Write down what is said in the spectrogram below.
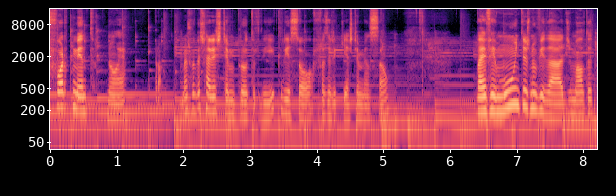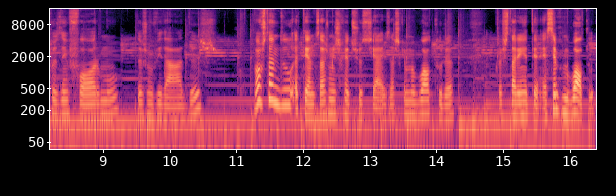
fortemente, não é? Pronto. Mas vou deixar este tema para outro dia, queria só fazer aqui esta menção. Vai haver muitas novidades, malta, depois informo das novidades. Vão estando atentos às minhas redes sociais, acho que é uma boa altura para estarem atentos. É sempre uma boa altura,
